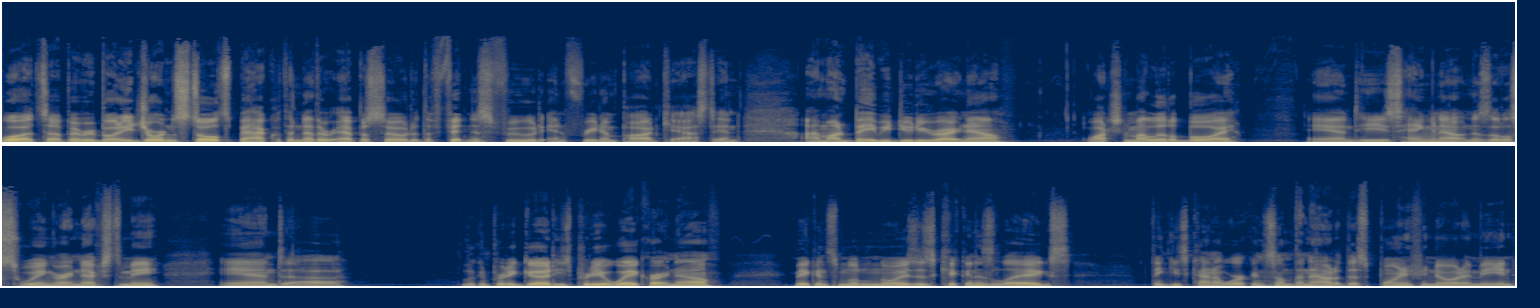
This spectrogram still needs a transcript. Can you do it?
What's up, everybody? Jordan Stoltz back with another episode of the Fitness, Food, and Freedom Podcast. And I'm on baby duty right now, watching my little boy, and he's hanging out in his little swing right next to me, and uh, looking pretty good. He's pretty awake right now, making some little noises, kicking his legs. I think he's kind of working something out at this point, if you know what I mean.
